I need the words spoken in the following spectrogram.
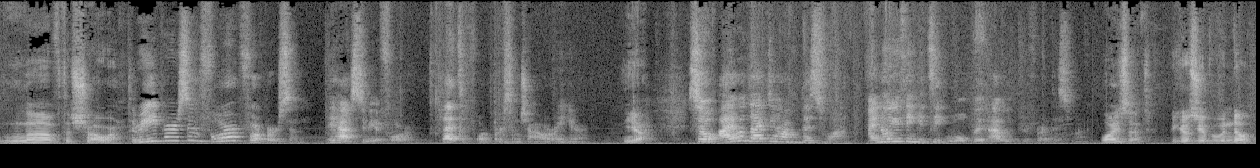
Love the shower. Three person, four, four person. It has to be a four. That's a four person shower right here. Yeah. So I would like to have this one. I know you think it's equal, but I would prefer this one. Why is that? Because you have a window?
